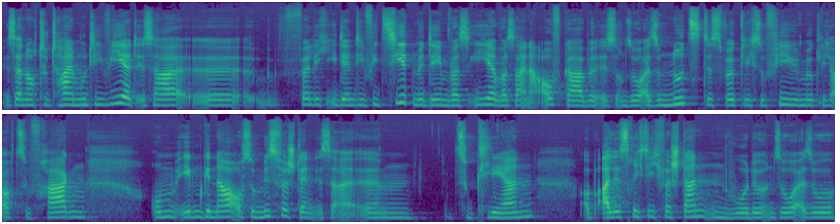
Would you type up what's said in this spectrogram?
Ist er noch total motiviert? Ist er äh, völlig identifiziert mit dem, was ihr, was seine Aufgabe ist und so? Also nutzt es wirklich so viel wie möglich auch zu fragen, um eben genau auch so Missverständnisse ähm, zu klären ob alles richtig verstanden wurde und so. Also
